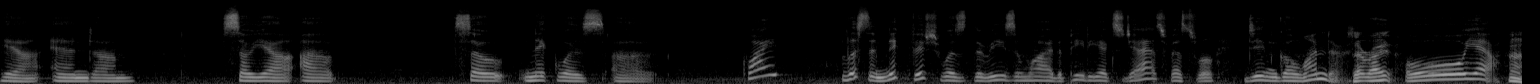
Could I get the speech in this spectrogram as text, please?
Yeah. And um, so, yeah. Uh, so Nick was uh, quite. Listen, Nick Fish was the reason why the PDX Jazz Festival didn't go under. Is that right? Oh, yeah. Huh.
